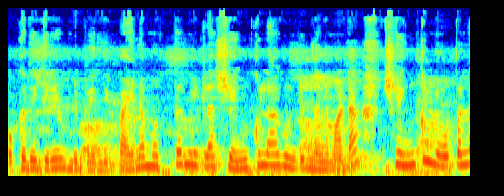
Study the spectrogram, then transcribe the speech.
ఒక దగ్గరే ఉండిపోయింది. పైన మొత్తం ఇట్లా శంకులాగా ఉంటుందన్నమాట. శంకు లోపల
